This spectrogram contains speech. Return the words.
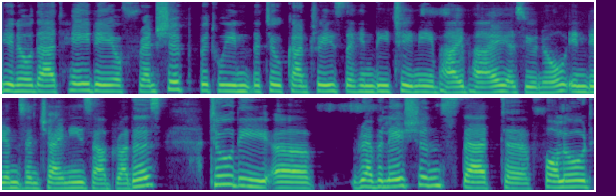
you know that heyday of friendship between the two countries, the Hindi Chini Bhai Bhai, as you know, Indians and Chinese are brothers, to the uh, revelations that uh, followed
